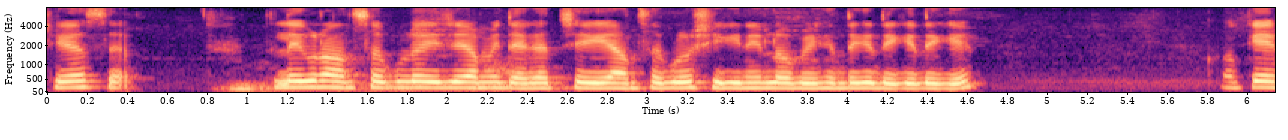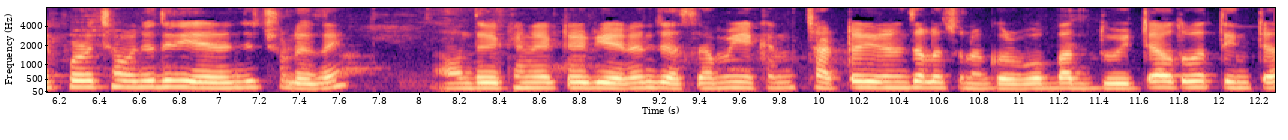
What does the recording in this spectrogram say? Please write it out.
ঠিক আছে? তাহলে এগুলো আনসারগুলো এই যে আমি দেখাচ্ছি, এই আনসারগুলো শিখে নিলে হবে এখান থেকে দেখে দেখে। ওকে এরপর হচ্ছে আমরা যদি রিয়ারেঞ্জে চলে যাই, আমাদের এখানে একটা রিয়ারেঞ্জ আছে, আমি এখানে চারটা রিয়ারেঞ্জ আলোচনা করব, বা দুইটা অথবা তিনটা,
